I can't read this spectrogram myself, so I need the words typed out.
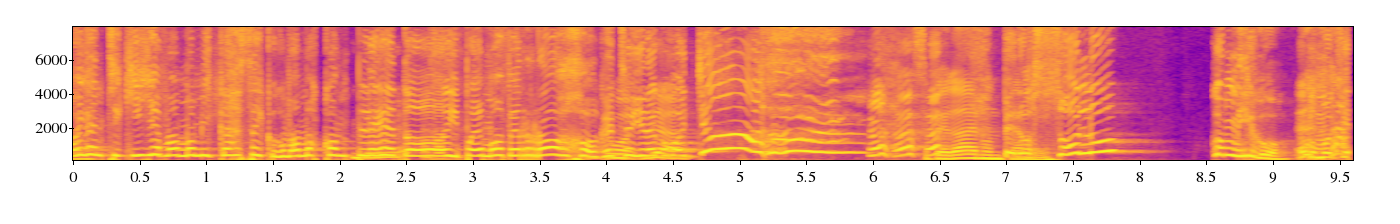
oigan chiquillas, vamos a mi casa y comamos completo y podemos ver rojo, ¿cachai? Y era ya. como, ¡ya! Se pegaban un Pero tami. solo conmigo. Como que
